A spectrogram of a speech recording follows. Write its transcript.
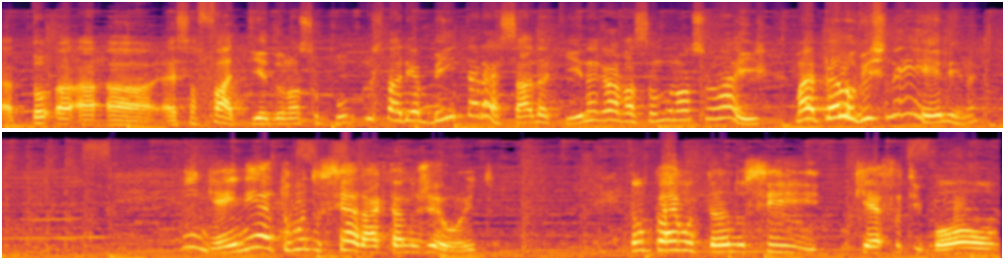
a, a, a, essa fatia do nosso público estaria bem interessada aqui na gravação do nosso Raiz. Mas pelo visto, nem eles, né? Ninguém, nem a turma do Ceará que tá no G8. Estão perguntando se o que é futebol,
